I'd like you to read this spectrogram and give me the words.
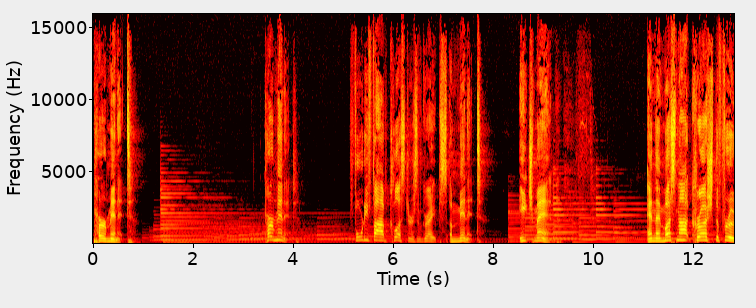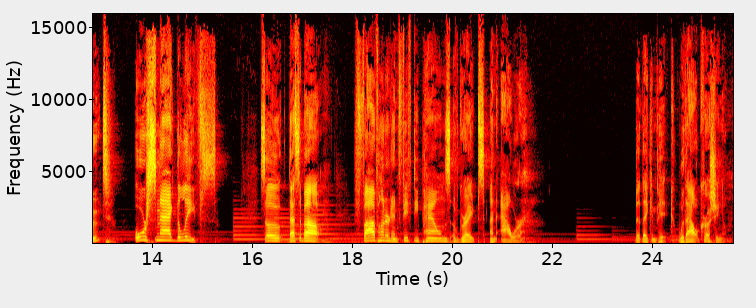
per minute. Per minute. 45 clusters of grapes a minute, each man. And they must not crush the fruit or snag the leaves. So that's about 550 pounds of grapes an hour that they can pick without crushing them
